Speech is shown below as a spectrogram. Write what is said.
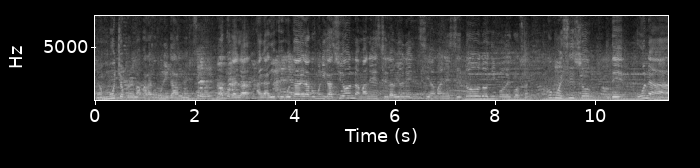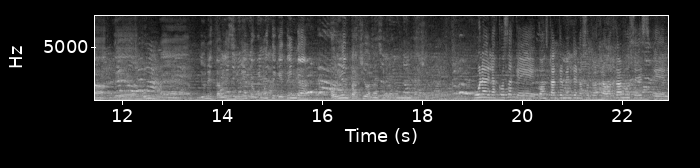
Tenemos muchos problemas para comunicarnos, sí. ¿no? Porque a la, dificultad de la comunicación amanece la violencia, amanece todo tipo de cosas. ¿Cómo es eso de, una, de, un, eh, de un establecimiento como este que tenga orientación hacia la comunicación? Una de las cosas que constantemente nosotros trabajamos es el,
